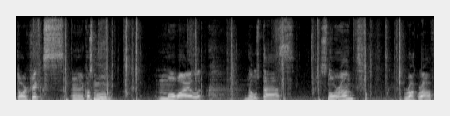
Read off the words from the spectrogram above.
Dartrix, uh, Cosmove, Mobile, Nosepass, Snorunt, Rockruff,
